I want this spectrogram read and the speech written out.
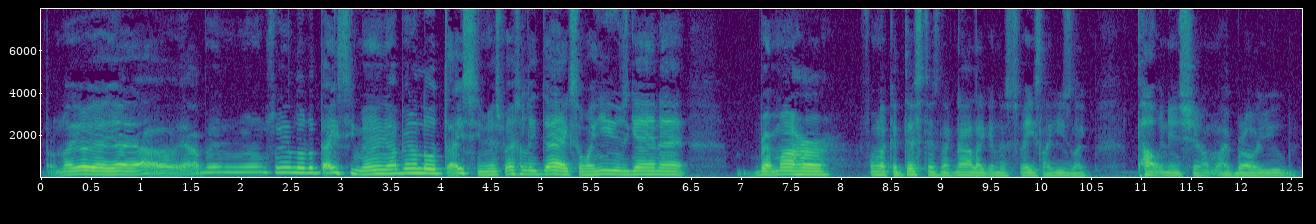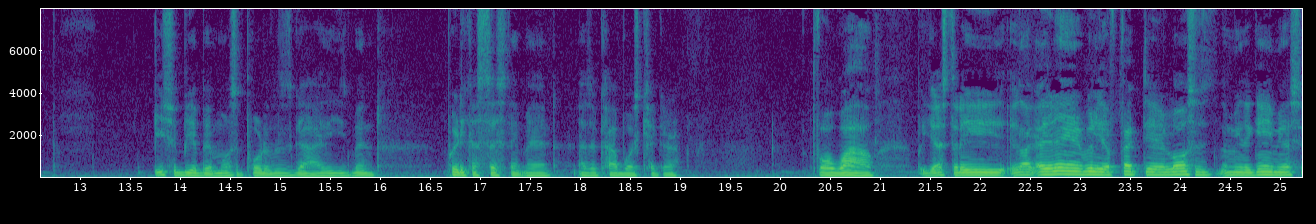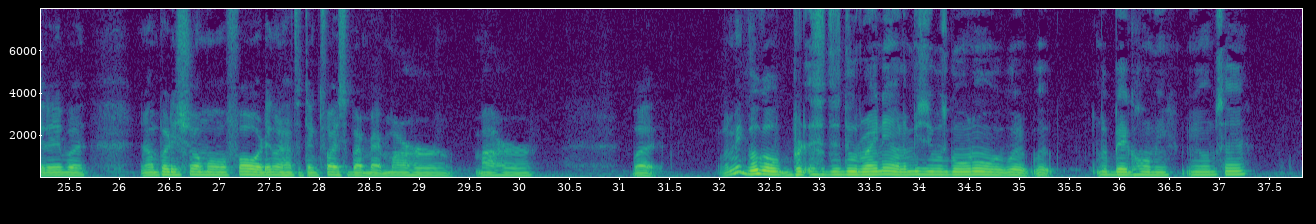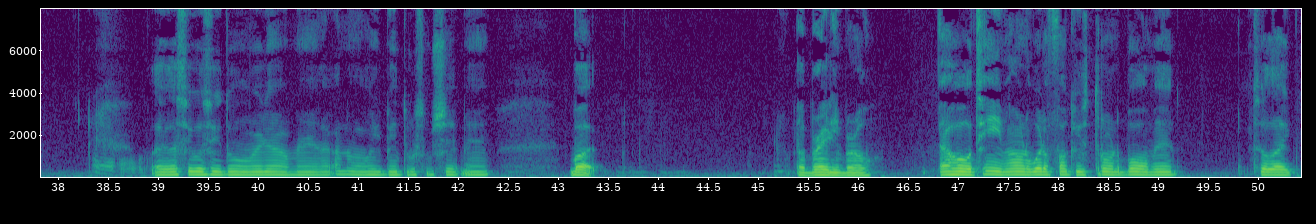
But I'm like, yo, yeah, yeah, yeah, oh, yeah, I've been, you know what I'm saying, a little dicey, man. Y'all been a little dicey, man, especially Dak. So when he was getting at Brett Maher from like a distance, like not like in his face, like he's like pouting and shit. I'm like, bro, you, you should be a bit more supportive of this guy. He's been pretty consistent, man, as a Cowboys kicker for a while. But yesterday, like it didn't really affect their losses. I mean, the game yesterday, but you know, I'm pretty sure moving forward, they're gonna have to think twice about Matt Maher Maher. But let me Google this, dude right now. Let me see what's going on with with, with Big Homie. You know what I'm saying? Like, let's see what's he doing right now, man. Like, I know he's been through some shit, man. But, but Brady, bro, that whole team, I don't know where the fuck he was throwing the ball, man. So like,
